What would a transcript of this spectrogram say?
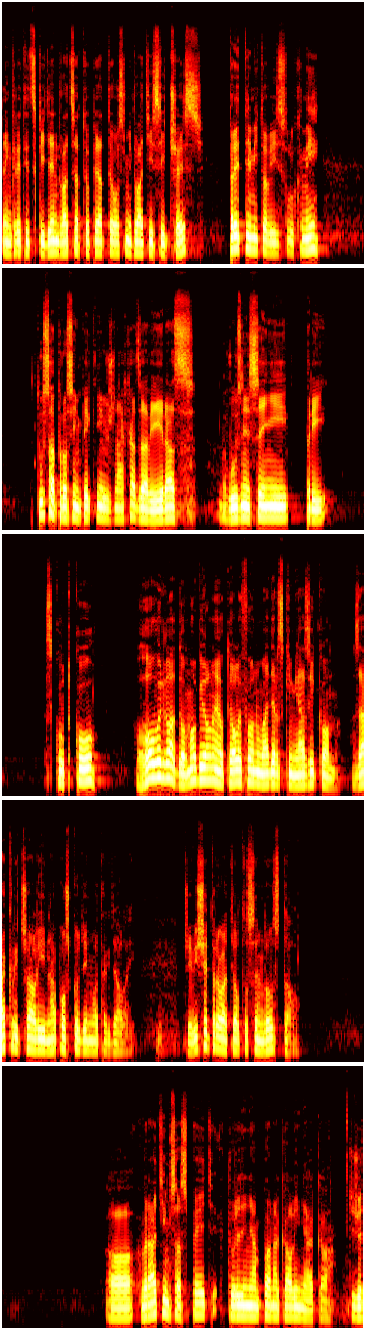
ten kritický deň 25.8.2006, pred týmito výsluchmi, tu sa prosím pekne už nachádza výraz v uznesení pri skutku hovorila do mobilného telefónu maďarským jazykom. Zakričali na poškodenú a tak ďalej. Čiže vyšetrovateľ to sem dostal. A vrátim sa späť k tvrdeniam pána Kaliňáka. Čiže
